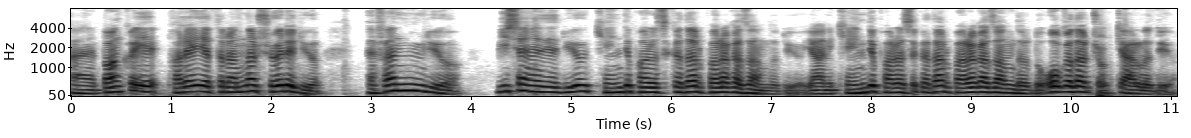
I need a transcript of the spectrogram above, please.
Yani bankayı paraya yatıranlar şöyle diyor. Efendim diyor bir senede diyor kendi parası kadar para kazandı diyor. Yani kendi parası kadar para kazandırdı. O kadar çok karlı diyor.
